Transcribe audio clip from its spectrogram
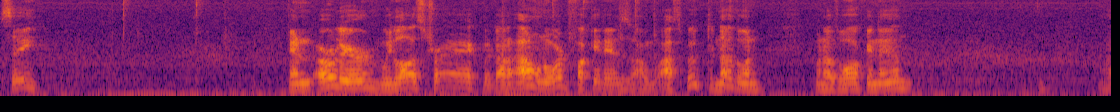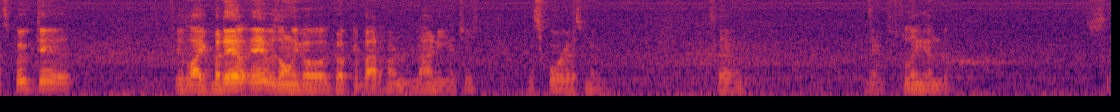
see? And earlier we lost track, but I, I don't know where the fuck it is. I, I spooked another one when I was walking in. I spooked it. It like, but it, it was only going to go up to about 190 inches. the score estimate. So they was flinging, but so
